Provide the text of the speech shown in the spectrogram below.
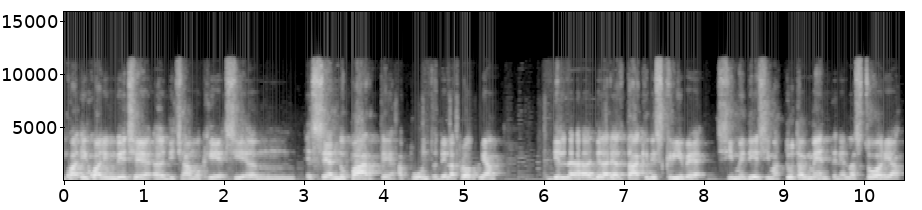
qua- il quale invece eh, diciamo che sì, um, essendo parte appunto della propria del, della realtà che descrive, si medesima totalmente nella storia,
